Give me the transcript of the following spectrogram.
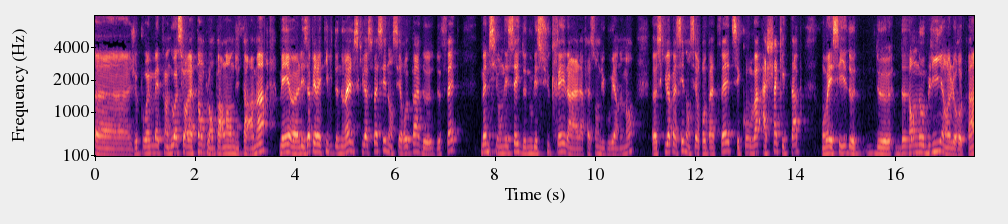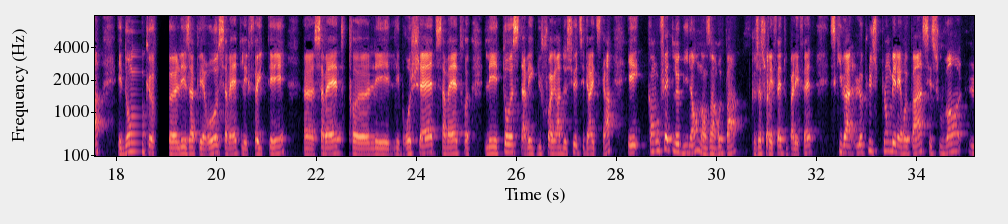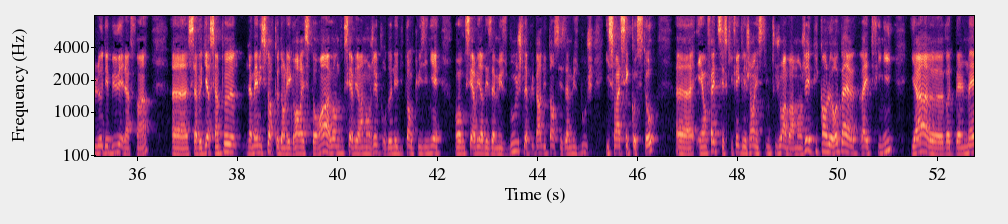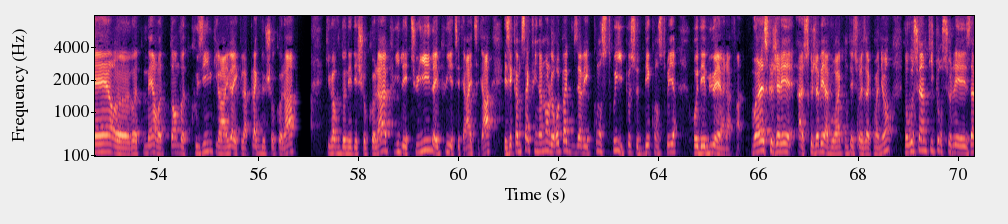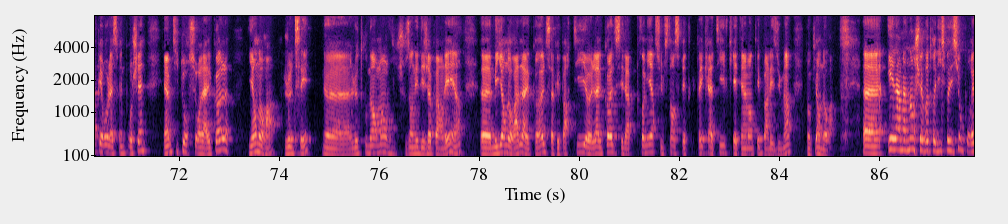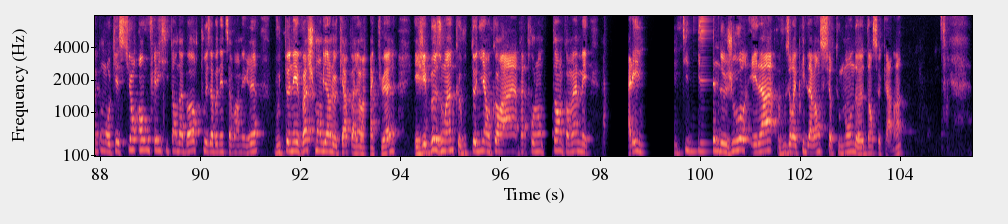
euh, je pourrais me mettre un doigt sur la temple en parlant du tarama, mais euh, les apéritifs de Noël, ce qui va se passer dans ces repas de, de fête, même si on essaye de nous les sucrer à la façon du gouvernement, ce qui va passer dans ces repas de fête, c'est qu'on va à chaque étape, on va essayer de d'ennoblir le repas. Et donc, les apéros, ça va être les feuilletés, euh, ça va être euh, les, les, brochettes, ça va être les toasts avec du foie gras dessus, etc., etc. Et quand vous faites le bilan dans un repas, que ce soit les fêtes ou pas les fêtes, ce qui va le plus plomber les repas, c'est souvent le début et la fin. Euh, ça veut dire, c'est un peu la même histoire que dans les grands restaurants. Avant de vous servir à manger, pour donner du temps aux cuisiniers, on va vous servir des amuse-bouches. La plupart du temps, ces amuse-bouches, ils sont assez costauds. Euh, et en fait, c'est ce qui fait que les gens estiment toujours avoir mangé. Et puis, quand le repas va être fini, il y a euh, votre belle-mère, euh, votre mère, votre tante, votre cousine qui va arriver avec la plaque de chocolat, qui va vous donner des chocolats, puis les tuiles, et puis etc. etc. Et c'est comme ça que finalement le repas que vous avez construit, il peut se déconstruire au début et à la fin. Voilà ce que j'allais, ce que j'avais à vous raconter sur les accompagnements. Donc on se fait un petit tour sur les apéros la semaine prochaine et un petit tour sur l'alcool. Il y en aura, je le sais. Euh, le trou normand, je vous en ai déjà parlé, hein, euh, mais il y en aura de l'alcool. Ça fait partie. Euh, l'alcool, c'est la première substance récréative qui a été inventée par les humains, donc il y en aura. et là maintenant, je suis à votre disposition pour répondre aux questions en vous félicitant d'abord, tous les abonnés de Savoir Maigrir, vous tenez vachement bien le cap à l'heure actuelle, et j'ai besoin que vous teniez encore ah, pas trop longtemps quand même, mais allez une petite dizaine de jours, et là, vous aurez pris de l'avance sur tout le monde dans ce cadre. Hein.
